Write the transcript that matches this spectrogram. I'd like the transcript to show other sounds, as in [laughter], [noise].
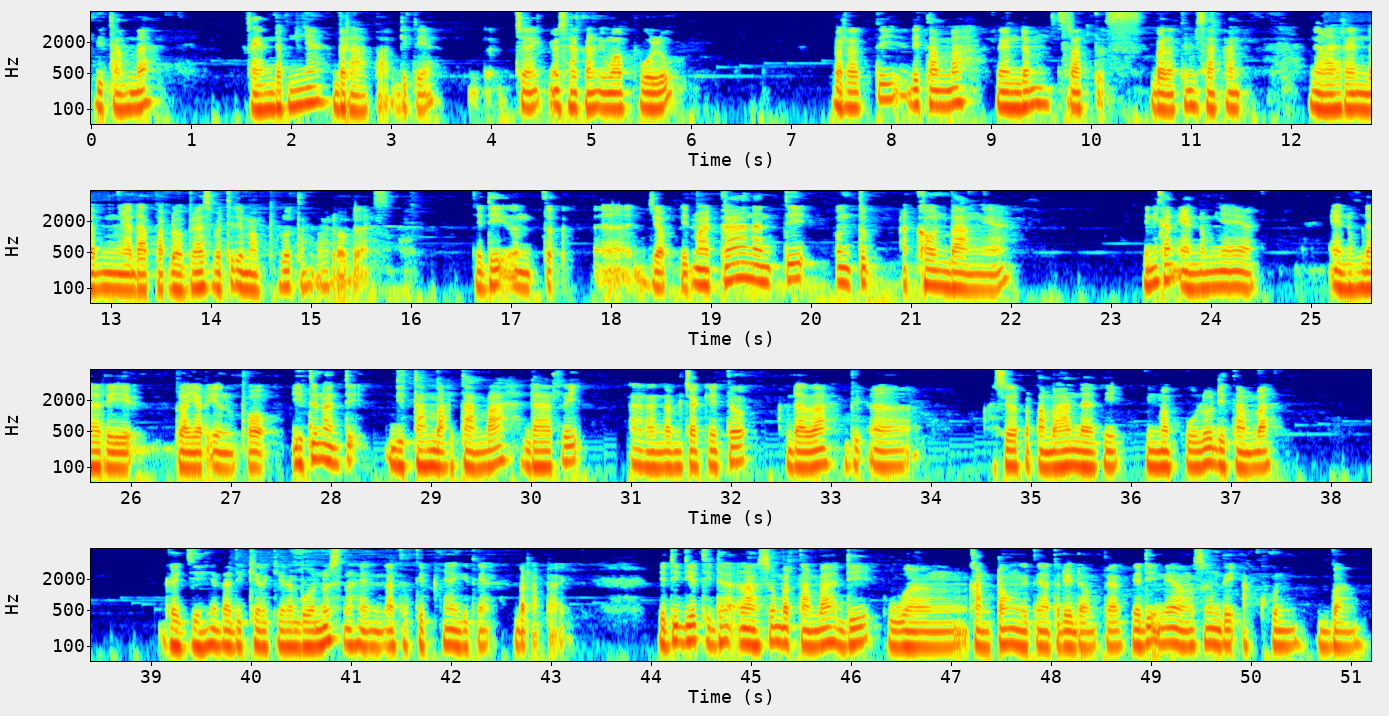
ditambah randomnya berapa gitu ya. Cek misalkan 50 berarti ditambah random 100 berarti misalkan nilai randomnya dapat 12 berarti 50 tambah 12 jadi untuk uh, job it maka nanti untuk account banknya ini kan enumnya ya enum dari player info itu nanti ditambah ditambah dari uh, random check itu adalah uh, hasil pertambahan dari 50 ditambah gajinya tadi kira-kira bonus lah atau tipnya gitu ya berapa gitu jadi dia tidak langsung bertambah di uang kantong gitu ya atau di dompet. Jadi ini langsung di akun bank.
